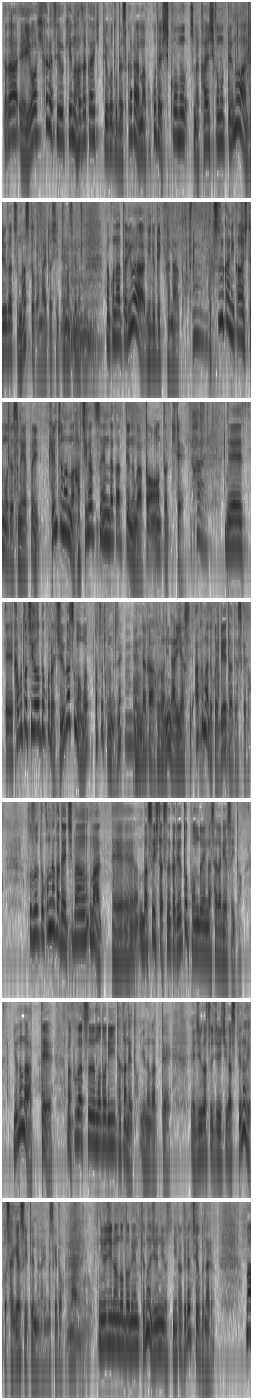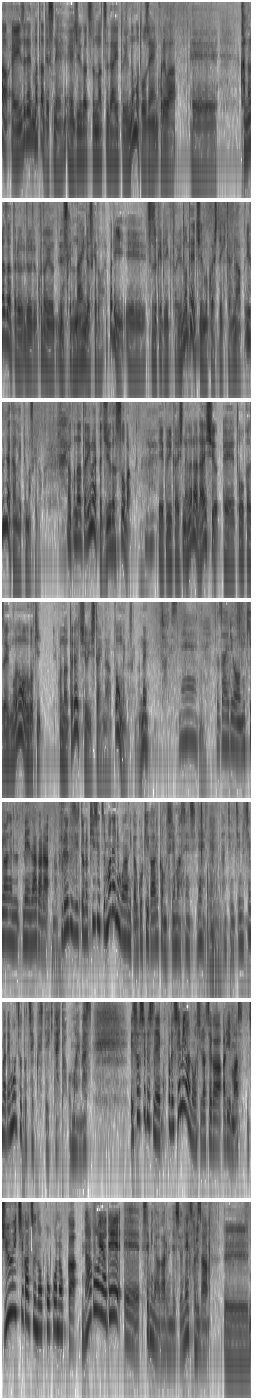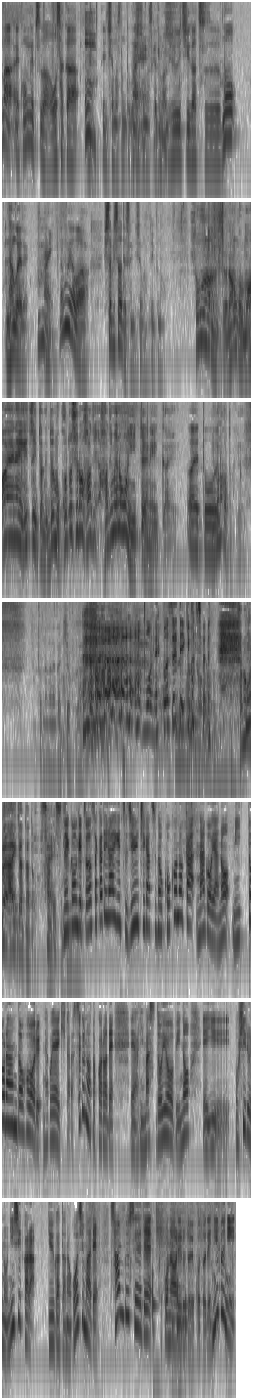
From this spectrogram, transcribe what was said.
ただ、えー、弱気から強気への端境期ということですから、まあ、ここで仕込む、つまり買い仕込むっていうのは、10月末とか毎年言ってますけど、まあ、このあたりは見るべきかなと。通貨に関してもですね、やっぱり顕著なのは8月円高っていうのがどーンと来て、はい。で、えー、株と違うところは10月ももう一発来るんですね、うん、円高フローになりやすい、あくまでこれ、データですけど、そうすると、この中で一番、まあえー、抜粋した通貨でいうと、ポンド円が下がりやすいというのがあって、まあ、9月戻り高値というのがあって、10月、11月というのは結構下げやすいというのがありますけど、なるほど。ニュージーランドドル円というのは12月にかけて強くなる。まあ、いずれまたですね、10月末買いというのも当然、これは、えー、必ず当たるルール、くどいですけど、ないんですけど、やっぱり、えー、続けていくというので、注目はしていきたいなというふうには考えてますけど、はい、まあ、このあたりはやっぱり10月相場、えー、繰り返しながら、来週、えー、10日前後の動き、このあたりは注意したいなと思いますけどね。そうですね、うん、材料を見極めながら、まあ、ブレグジットの期日までにも何か動きがあるかもしれませんしね、うん、31日までもちょっとチェックしていきたいと思います。えそしてですね、ここでセミナーのお知らせがあります。11月の9日、名古屋で、えー、セミナーがあるんですよね、塚さん。はい、えー、まあ、今月は大阪、ええ、西山さんのところにしますけども、はい、11月も名古屋で、はい、名古屋は久々ですね、西山さんと行くの。そうなんですよ。なんか前ね、いつ行ったのでも今年のはじ初めの方に行ったよね、一回。えっ、ー、と。行かなかったっけ？となかなか記憶が。もうね忘れていきますよね。そのぐらい空いちゃったと、ね、そうですね、今月大阪で来月11月の9日名古屋のミッドランドホール名古屋駅からすぐのところで、えー、あります。土曜日の、えー、お昼の2時から夕方の5時まで3部制で行われるということで2部に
